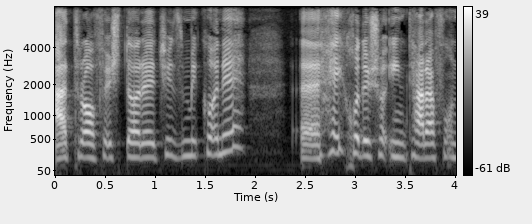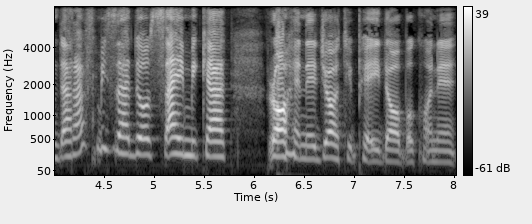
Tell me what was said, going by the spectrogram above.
اطرافش داره چیز می‌کنه هی خودش رو این طرف اون طرف می‌زد و سعی می‌کرد راه نجاتی پیدا بکنه.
